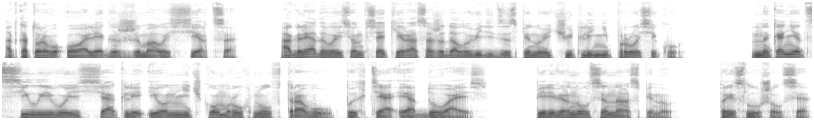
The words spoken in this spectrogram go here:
от которого у Олега сжималось сердце. Оглядываясь, он всякий раз ожидал увидеть за спиной чуть ли не просеку. Наконец силы его иссякли, и он ничком рухнул в траву, пыхтя и отдуваясь. Перевернулся на спину. Прислушался.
